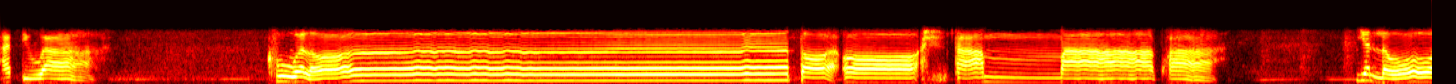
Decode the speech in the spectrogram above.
hát tiêu à khu lo to yên lộ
